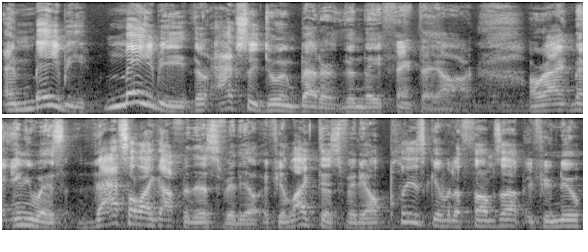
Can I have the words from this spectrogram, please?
and maybe, maybe they're actually doing better than they think they are. All right, but anyways, that's all I got for this video. If you like this video, please give it a thumbs up. If you're new,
